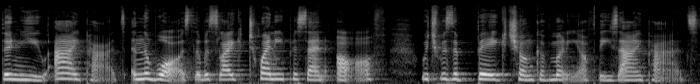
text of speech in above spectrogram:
the new iPads. And there was, there was like 20% off, which was a big chunk of money off these iPads.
